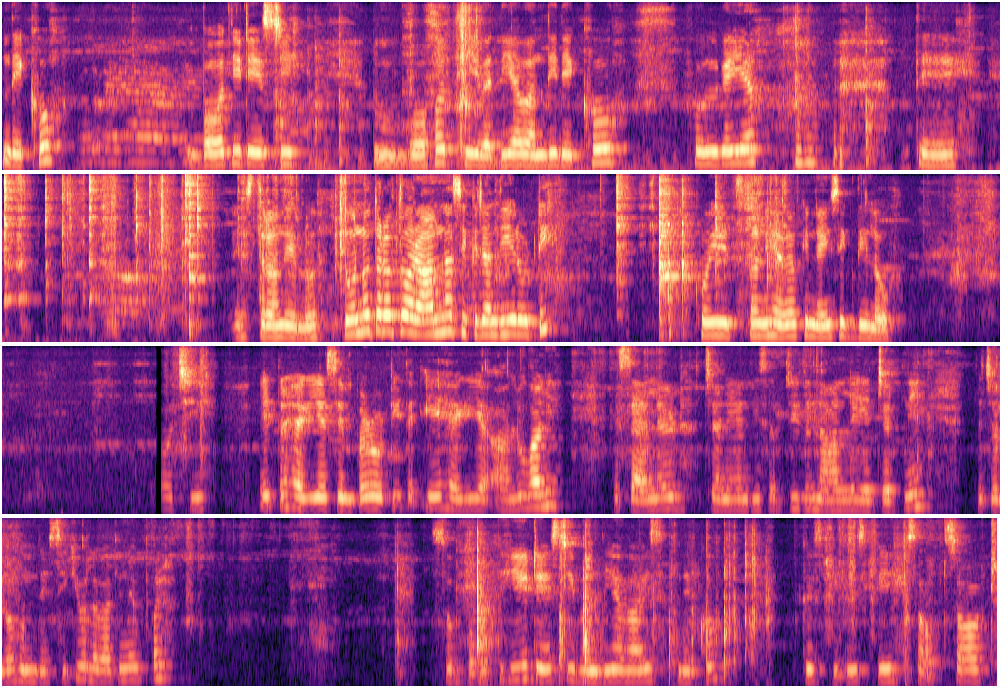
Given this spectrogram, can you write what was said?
ਦੇਖੋ, ਬਹੁਤ ਹੀ ਟੇਸਟੀ, ਬਹੁਤ ਹੀ ਵਧੀਆ ਬਣਦੀ, ਦੇਖੋ। ਫੁੱਲ ਗਈ ਆ। ਤੇ ਇਸ ਤਰ੍ਹਾਂ ਦੇ ਲੋ, ਦੋਨੋਂ ਤਰਫ ਤੋਂ ਆਰਾਮ ਨਾਲ ਸਿੱਕ ਜਾਂਦੀ ਹੈ ਰੋਟੀ। ਕੋਈ ਇਸ ਤਰ੍ਹਾਂ ਨਹੀਂ ਹੈਗਾ ਕਿ ਨਹੀਂ ਸਿੱਕਦੀ ਲੋ ਲਓ ਜੀ ਇੱਧਰ ਹੈਗੀ ਹੈ ਸਿੰਪਲ ਰੋਟੀ ਤੇ ਇਹ ਹੈਗੀ ਹੈ ਆਲੂ ਵਾਲੀ ਤੇ ਸੈਲਡ, ਚਣਿਆਂ ਦੀ ਸਬਜ਼ੀ ਦੇ ਨਾਲ ਲਈ ਹੈ ਚਟਨੀ। ਤੇ ਚਲੋ ਹੁਣ ਦੇਸੀ ਘਿਓ ਲਗਾ ਦਿੰਦੇ ਉੱਪਰ। ਸੋ ਬਹੁਤ ਹੀ ਟੇਸਟੀ ਬਣਦੀ ਹੈ ਗਾਇਸ ਦੇਖੋ ਕ੍ਰਿਸਪੀ ਕ੍ਰਿਸਪੀ ਸੌਫਟ ਸੌਫਟ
